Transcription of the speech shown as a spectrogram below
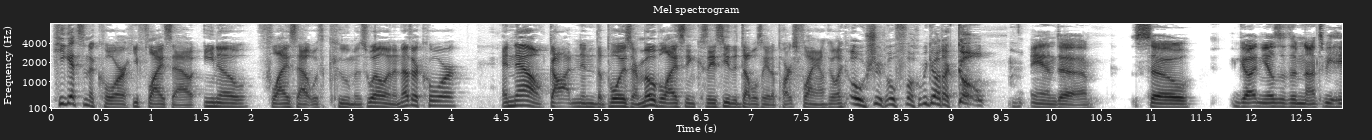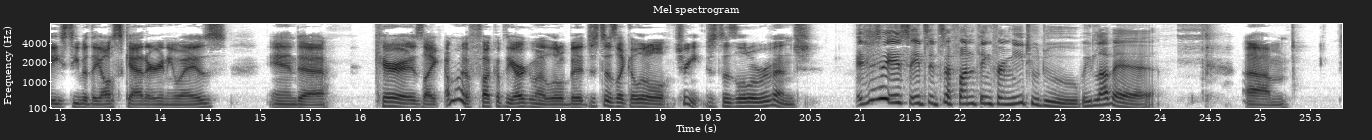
He gets in a core. He flies out. Eno flies out with Qum as well in another core. And now Gotten and the boys are mobilizing because they see the double Zeta parts flying out. They're like, "Oh shit! Oh fuck! We gotta go!" And uh, so Gotten yells at them not to be hasty, but they all scatter anyways. And uh, Kara is like, I'm to fuck up the Argama a little bit just as like a little treat, just as a little revenge. It's just it's it's it's a fun thing for me to do. We love it. Um,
